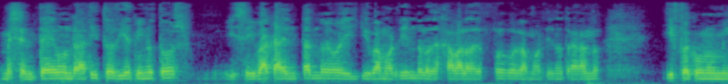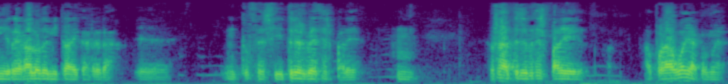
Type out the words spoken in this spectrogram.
me senté un ratito, diez minutos, y se iba calentando y yo iba mordiendo, lo dejaba a lo del fuego, iba mordiendo, tragando, y fue como mi regalo de mitad de carrera. Eh, entonces sí, tres veces paré. O sea, tres veces paré a por agua y a comer.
